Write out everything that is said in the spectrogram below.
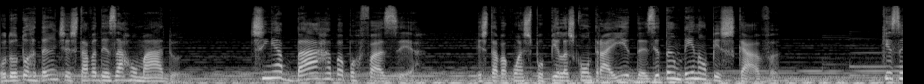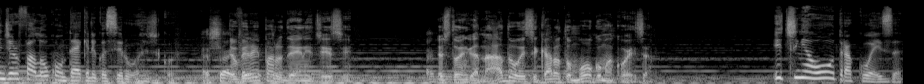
O Dr. Dante estava desarrumado. Tinha barba por fazer. Estava com as pupilas contraídas e também não piscava. Kissinger falou com o técnico cirúrgico. Eu virei para o Danny e disse: Estou enganado ou esse cara tomou alguma coisa? E tinha outra coisa.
